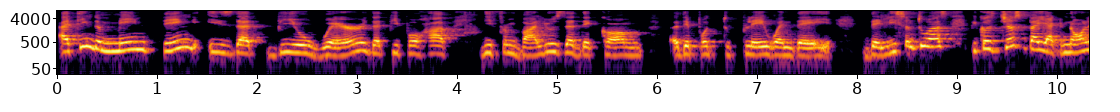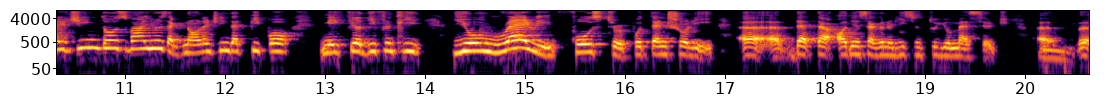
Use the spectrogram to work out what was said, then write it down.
I think the main thing is that be aware that people have different values that they come, uh, they put to play when they, they listen to us. Because just by acknowledging those values, acknowledging that people may feel differently, you already foster potentially uh, that the audience are going to listen to your message uh, mm. uh,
